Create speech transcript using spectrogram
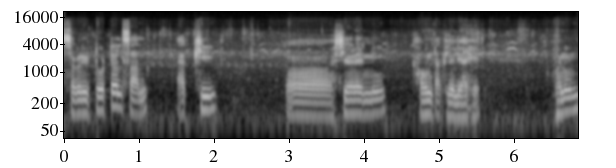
सगळी टोटल साल अख्खी शेळ्यांनी खाऊन टाकलेली आहे. म्हणून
